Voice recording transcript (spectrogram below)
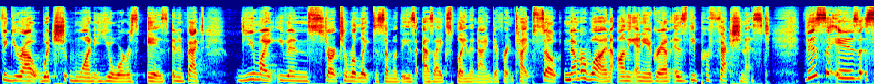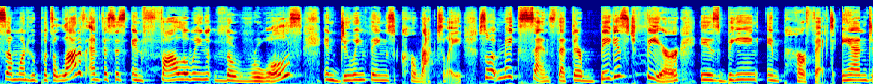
figure out which one yours is. And in fact, you might even start to relate to some of these as I explain the nine different types. So, number one on the Enneagram is the perfectionist. This is someone who puts a lot of emphasis in following the rules and doing things correctly. So, it makes sense that their biggest fear is being imperfect. And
